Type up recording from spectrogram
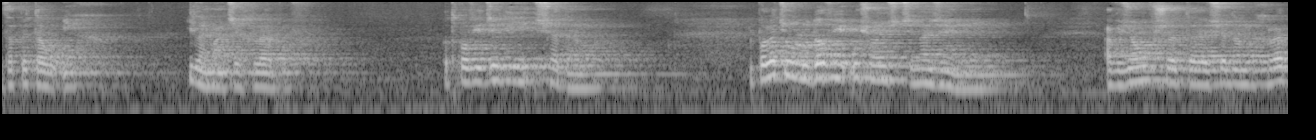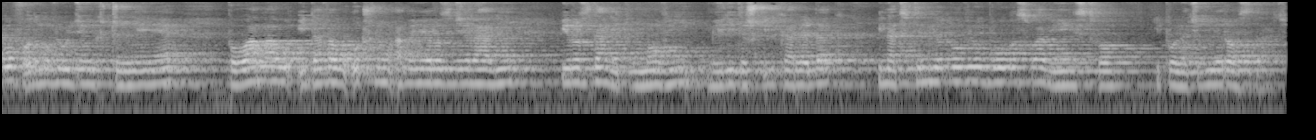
Zapytał ich, ile macie chlebów? Odpowiedzieli siedem. I polecił ludowi usiąść na ziemi. A wziąwszy te siedem chlebów, odmówił dziękczynienie, połamał i dawał uczniom, aby je rozdzielali i rozdali tłumowi. Mieli też kilka rybek i nad tymi odmówił błogosławieństwo i polecił je rozdać.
